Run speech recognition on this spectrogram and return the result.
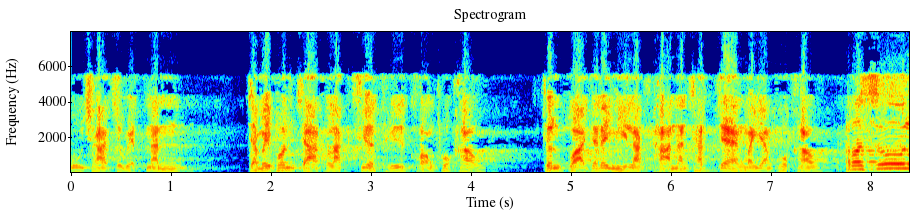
บูชาเจวิตนั้น จะไม่พ้นจากหลักเชื่อถือของพวกเขา จนกว่าจะได้มีหลักฐานอันชัดแจ้งมาอย่างพวกเขา رسول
